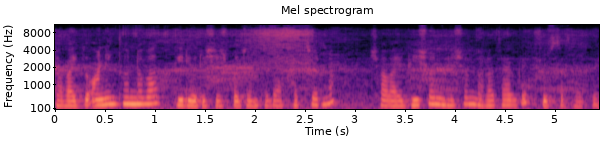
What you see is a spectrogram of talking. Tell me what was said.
সবাইকে অনেক ধন্যবাদ। ভিডিওটি শেষ পর্যন্ত দেখার জন্য সবাই ভীষণ ভীষণ ভালো থাকবে সুস্থ থাকবে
